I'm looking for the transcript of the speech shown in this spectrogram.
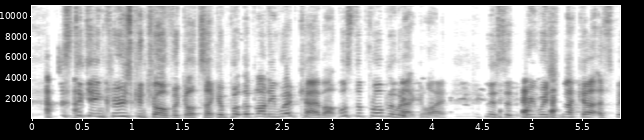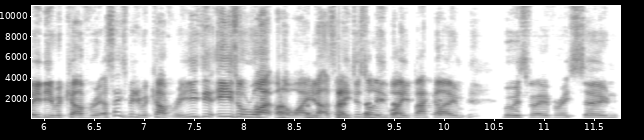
Just stick it in cruise control for God's sake and put the bloody webcam up. What's the problem with that guy? Listen, we wish Maka a speedy recovery. I say speedy recovery. He's, he's all right, by the way. Like I say, he's just on his way back home with us very, very soon.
